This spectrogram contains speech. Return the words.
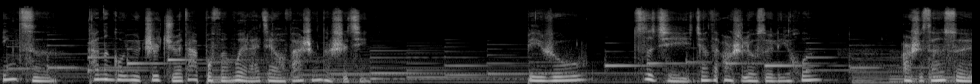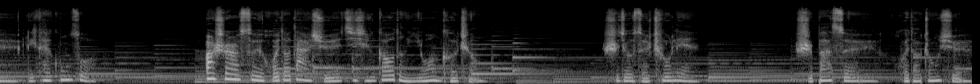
因此他能够预知绝大部分未来将要发生的事情，比如自己将在二十六岁离婚，二十三岁离开工作，二十二岁回到大学进行高等遗忘课程，十九岁初恋，十八岁回到中学，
